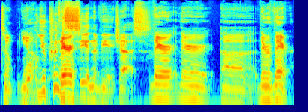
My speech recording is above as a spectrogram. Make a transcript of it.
don't, you well, know, you couldn't see it in the VHS. They're they're uh they're there.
